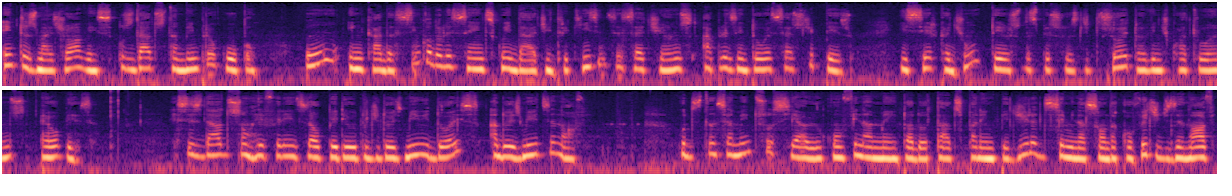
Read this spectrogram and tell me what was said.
Entre os mais jovens, os dados também preocupam. Um em cada cinco adolescentes com idade entre 15 e 17 anos apresentou excesso de peso, e cerca de um terço das pessoas de 18 a 24 anos é obesa. Esses dados são referentes ao período de 2002 a 2019. O distanciamento social e o confinamento adotados para impedir a disseminação da Covid-19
